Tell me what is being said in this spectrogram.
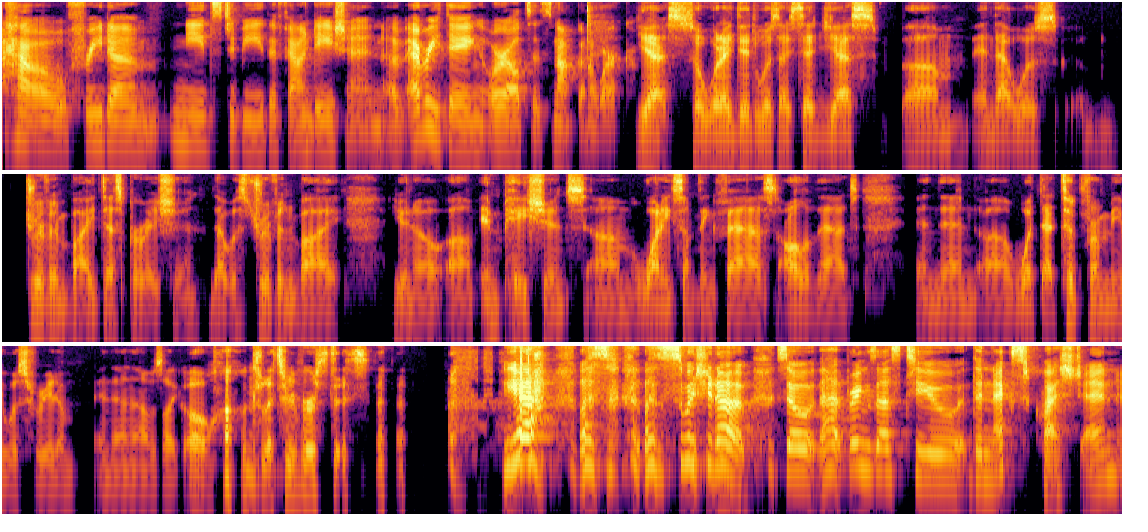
how freedom needs to be the foundation of everything or else it's not going to work. Yes, so what I did was I said yes, um, and that was driven by desperation. That was driven by, you know, um, impatience, um, wanting something fast, all of that. And then uh, what that took from me was freedom. And then I was like, oh, let's reverse this. Yeah, let's let's switch it Yeah. up. So that brings us to the next question,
